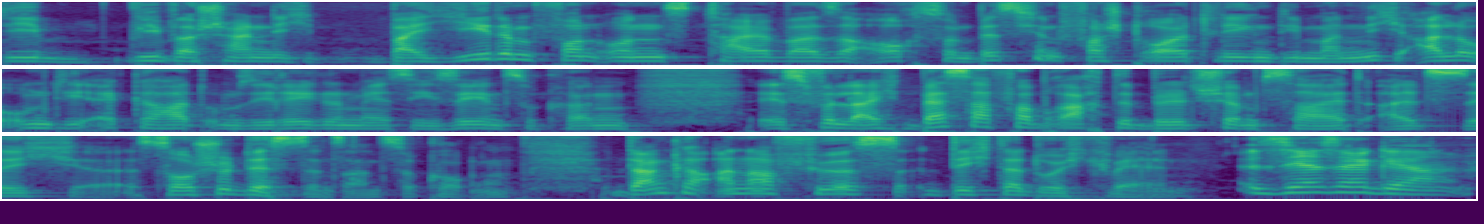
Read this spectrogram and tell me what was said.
die wie wahrscheinlich bei jedem von uns teilweise auch so ein bisschen verstreut liegen, die man nicht alle um die Ecke hat, um sie regelmäßig sehen zu können, ist vielleicht besser verbrachte Bildschirmzeit, als sich äh, Social Distance anzugucken. Danke Anna fürs dich da durchquälen. Sehr, sehr gerne.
